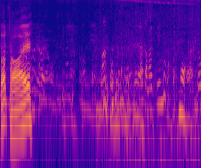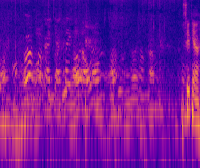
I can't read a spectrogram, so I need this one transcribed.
สดถอยเออไก่จ่ายใส่ข้าวเหลาซิดเนี่ย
